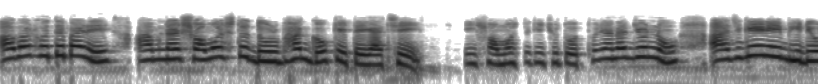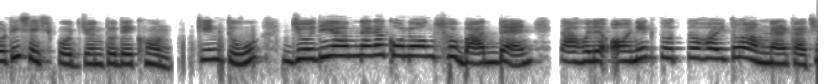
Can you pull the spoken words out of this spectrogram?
আবার হতে পারে আপনার সমস্ত দুর্ভাগ্য কেটে গেছে। এই সমস্ত কিছু তথ্য জানার জন্য আজকের এই ভিডিওটি শেষ পর্যন্ত দেখুন। কিন্তু যদি আপনারা কোনো অংশ বাদ দেন, তাহলে অনেক তথ্য হয়তো আপনার কাছে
